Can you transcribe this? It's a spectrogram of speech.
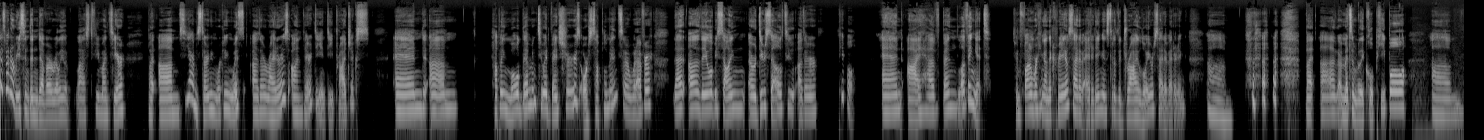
it's been a recent endeavor, really, the last few months here. But um, so yeah, I'm starting working with other writers on their D and D projects, and um, helping mold them into adventures or supplements or whatever that uh, they will be selling or do sell to other people. And I have been loving it. It's been fun working on the creative side of editing instead of the dry lawyer side of editing. Um, but uh, I met some really cool people. Um,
